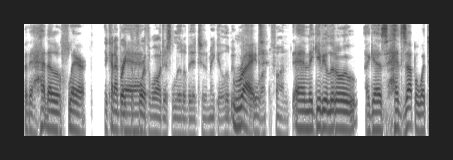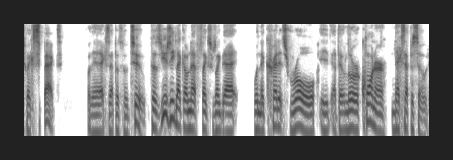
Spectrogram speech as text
but they had that little flair. They kind of break the fourth wall just a little bit to make it a little bit more Right. fun. And they give you a little, I guess, heads up of what to expect for the next episode too. Because usually, like on Netflix, was like that when the credits roll it, at the lower corner, next episode,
